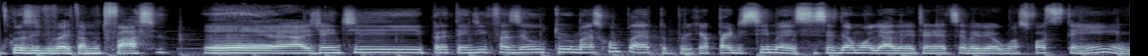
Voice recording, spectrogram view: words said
inclusive vai estar muito fácil, é, a gente pretende fazer o tour mais completo, porque a parte de cima, se você der uma olhada na internet, você vai ver algumas fotos, tem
